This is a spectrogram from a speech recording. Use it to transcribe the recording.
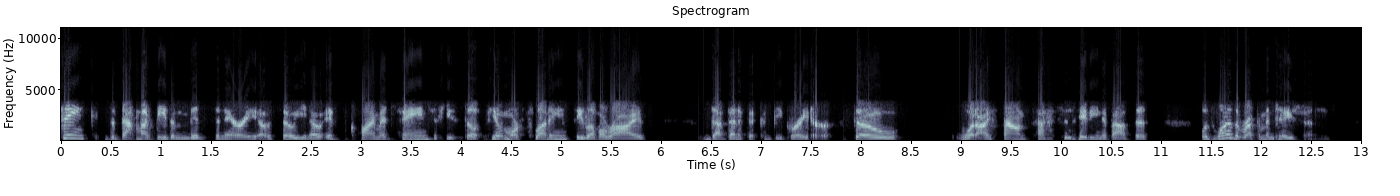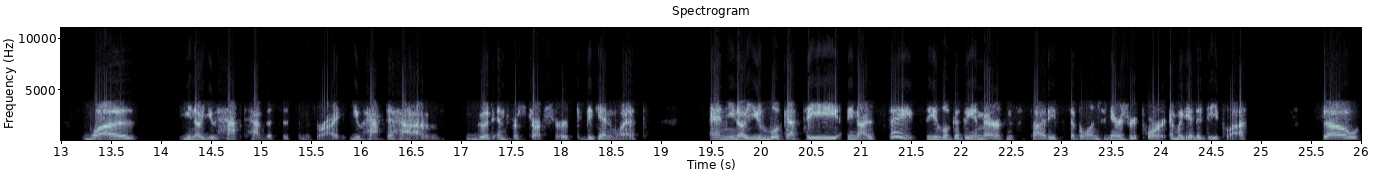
think that that might be the mid scenario. So, you know, if climate change, if you still feel more flooding, sea level rise, that benefit could be greater. So, what I found fascinating about this was one of the recommendations was, you know, you have to have the systems right. You have to have good infrastructure to begin with. And you know, you look at the United States, you look at the American Society of Civil Engineers report, and we get a D plus. So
